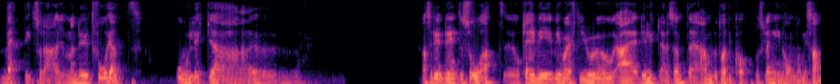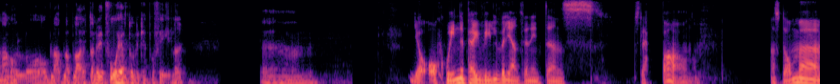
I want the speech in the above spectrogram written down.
vettigt sådär. Men det är ju två helt olika. Eh, alltså det, det är inte så att eh, okej, okay, vi, vi går efter Euro. Nej, det lyckades inte. Ja, då tar vi kopp och slänger in honom i samma roll och, och bla bla bla. Utan det är två helt olika profiler. Um, Ja, och Winnipeg vill väl egentligen inte ens släppa honom. Alltså de... Eh,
